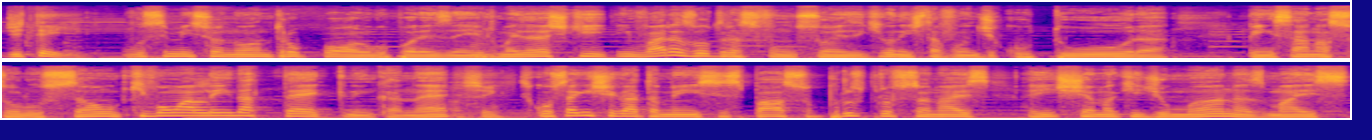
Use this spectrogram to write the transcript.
de TI. Você mencionou antropólogo, por exemplo, mas acho que tem várias outras funções aqui quando a gente está falando de cultura, pensar na solução, que vão além da técnica, né? Assim. Você consegue enxergar também esse espaço para os profissionais, a gente chama aqui de humanas, mas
